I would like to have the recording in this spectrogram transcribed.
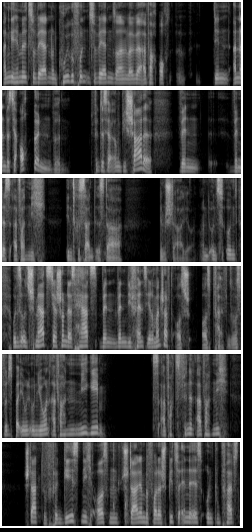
angehimmelt zu werden und cool gefunden zu werden, sondern weil wir einfach auch äh, den anderen das ja auch gönnen würden. Ich finde das ja irgendwie schade, wenn, wenn das einfach nicht interessant ist da im Stadion. Und uns, und, uns, uns schmerzt ja schon das Herz, wenn, wenn die Fans ihre Mannschaft aus, auspfeifen. Sowas wird es bei Union einfach nie geben. Das, einfach, das findet einfach nicht statt. Du vergehst nicht aus dem Stadion, bevor das Spiel zu Ende ist und du pfeifst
